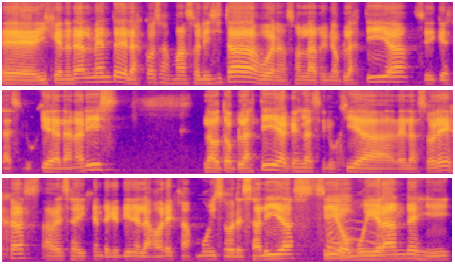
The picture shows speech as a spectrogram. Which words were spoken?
Eh, y generalmente de las cosas más solicitadas, bueno, son la rinoplastía, ¿sí? que es la cirugía de la nariz, la autoplastía, que es la cirugía de las orejas. A veces hay gente que tiene las orejas muy sobresalidas, ¿sí? o muy grandes y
